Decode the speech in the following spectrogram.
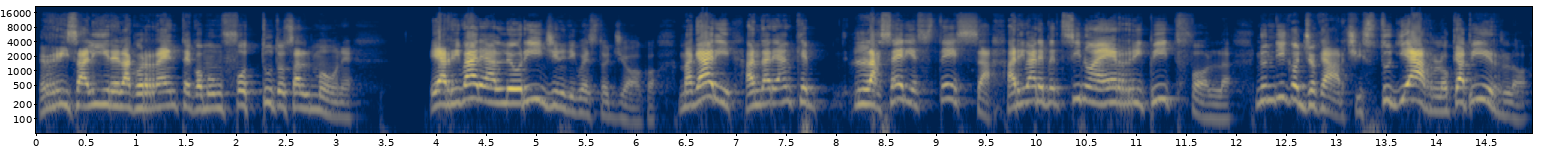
risalire la corrente come un fottuto salmone e arrivare alle origini di questo gioco. Magari andare anche la serie stessa, arrivare persino a Harry Pitfall. Non dico giocarci, studiarlo, capirlo.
